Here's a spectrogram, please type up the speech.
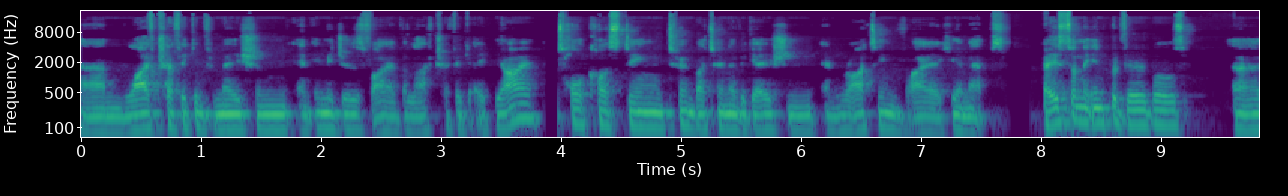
um, live traffic information and images via the live traffic API, toll costing, turn by turn navigation, and routing via Here Maps. Based on the input variables uh,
